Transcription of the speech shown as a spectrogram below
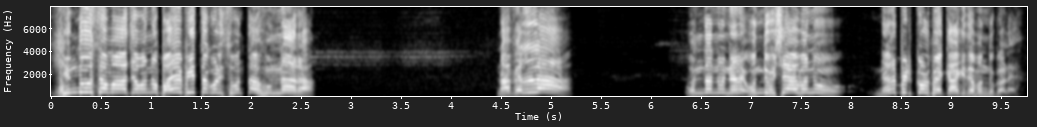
ಹಿಂದೂ ಸಮಾಜವನ್ನು ಭಯಭೀತಗೊಳಿಸುವಂಥ ಹುನ್ನಾರ. ನಾವೆಲ್ಲ ಒಂದನ್ನು ನೆನೆ, ಒಂದು ವಿಷಯವನ್ನು ನೆನಪಿಟ್ಕೊಳ್ಬೇಕಾಗಿದೆ ಬಂಧುಗಳೇ.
